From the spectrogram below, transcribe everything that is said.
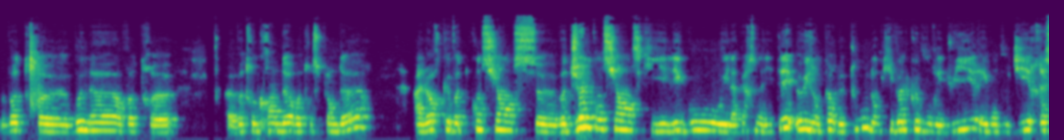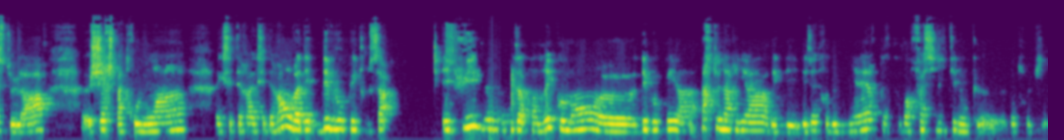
votre bonheur, votre votre grandeur, votre splendeur, alors que votre conscience, euh, votre jeune conscience qui est l'ego et la personnalité, eux, ils ont peur de tout, donc ils veulent que vous réduire, ils vont vous dire reste là, euh, cherche pas trop loin, etc., etc. On va développer tout ça. Et puis, vous apprendrez comment développer un partenariat avec des, êtres de lumière pour pouvoir faciliter donc votre vie.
